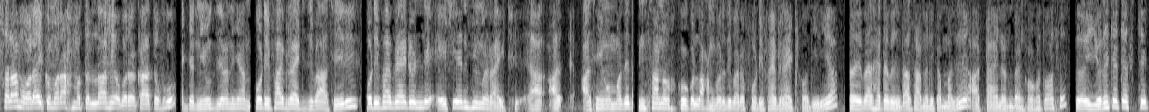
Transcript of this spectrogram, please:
Alaikum warahmatullahi wabarakatuh. Aja news yan yan. 45 right jiba asiri. 45 right হইলে এশিয়ান হিউম্যান রাইট আসিং মাঝে ইনসানের হকুকুল্লাহ হাম করে দিবারে 45 রাইট হ দিরিয়া তো এবার হেটা বেজ দাস আমেরিকার মাঝে আর থাইল্যান্ড ব্যাংকক তো আছে তো ইউনাইটেড স্টেট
